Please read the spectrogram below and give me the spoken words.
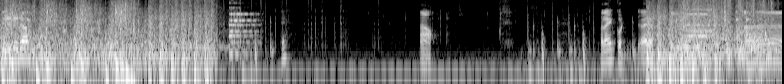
เดี๋ยวเดี๋ยวเดี๋ยวเอ๊ะอ้าวตอนแรกกดเอ้ยเดี๋ยวอยู่อ่า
